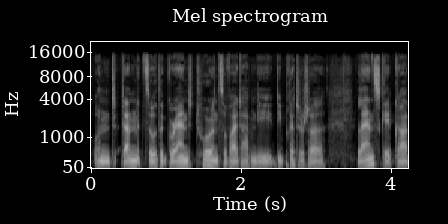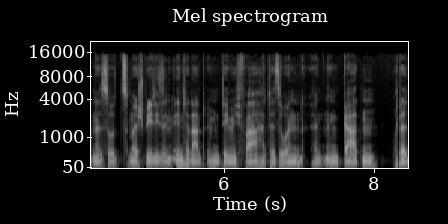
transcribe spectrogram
und dann mit so The Grand Tour und so weiter haben die, die britische Landscape Garden, so zum Beispiel diesem Internat, in dem ich war, hatte so einen, einen Garten oder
